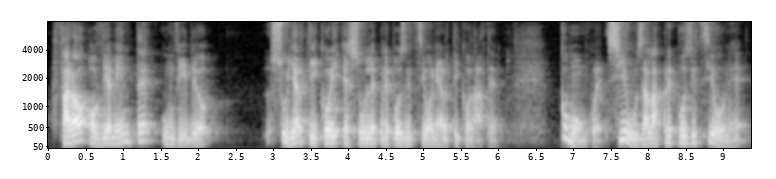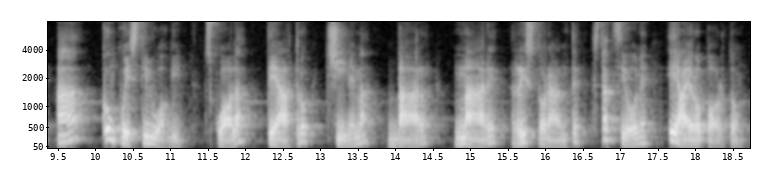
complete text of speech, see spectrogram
Farò ovviamente un video sugli articoli e sulle preposizioni articolate. Comunque si usa la preposizione a con questi luoghi, scuola, teatro, cinema, bar, mare, ristorante, stazione e aeroporto.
